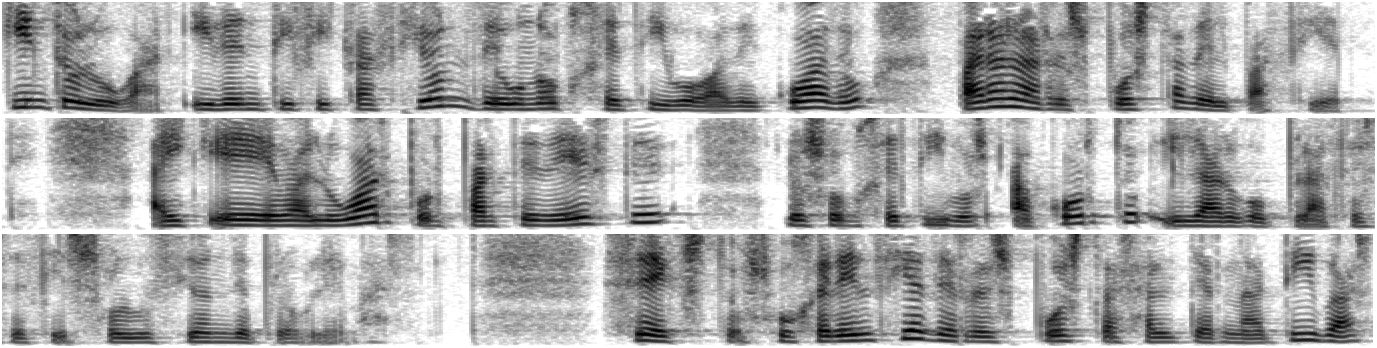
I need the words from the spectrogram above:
Quinto lugar, identificación de un objetivo adecuado para la respuesta del paciente. Hay que evaluar por parte de este los objetivos a corto y largo plazo, es decir, solución de problemas. Sexto, sugerencia de respuestas alternativas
